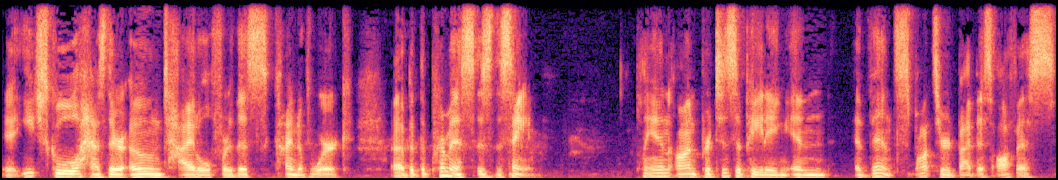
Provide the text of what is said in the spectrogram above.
Each school has their own title for this kind of work, uh, but the premise is the same. Plan on participating in events sponsored by this office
